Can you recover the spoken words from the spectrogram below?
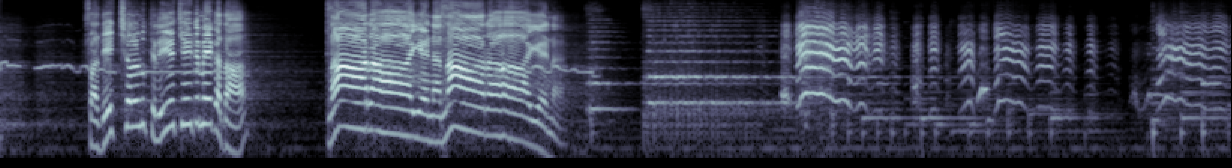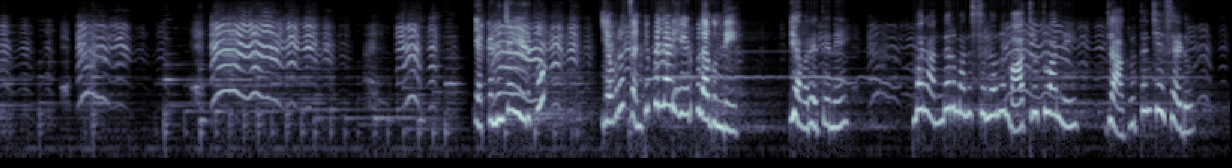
సదేచ్ఛలను తెలియచేయటమే కదా. నారాయణ నారాయణ. ఎక్కడి నుంచో ఏడుపు? ఎవరో చంటి పిల్లాడి ఏడుపులాగుంది. ఎవరైతేనే? మన అందరి మనస్సులోనూ మాతృత్వాన్ని జాగృతం చేశాడు.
